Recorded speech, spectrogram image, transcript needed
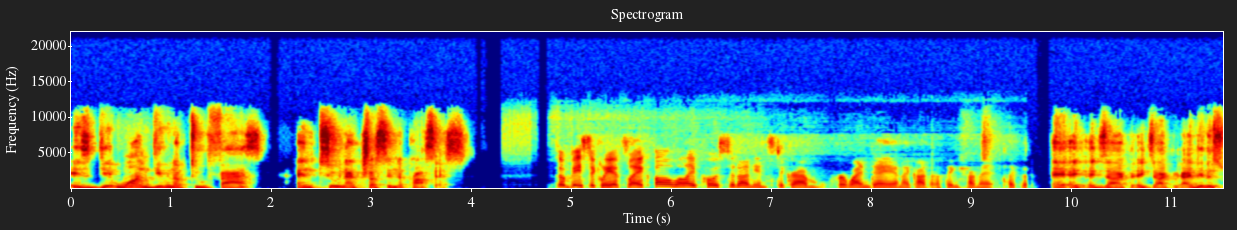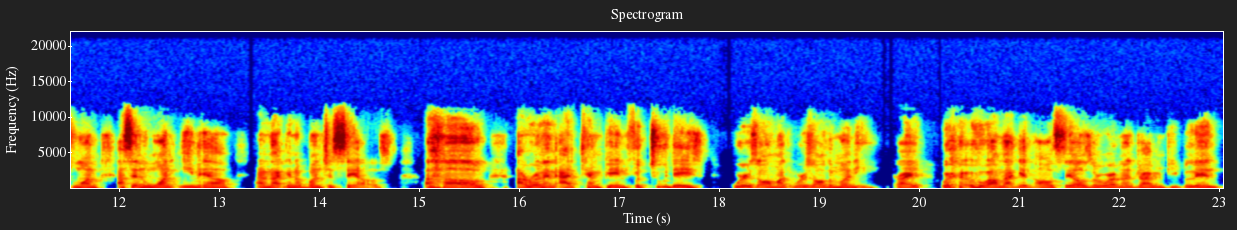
Is get one giving up too fast and two not trusting the process. So basically, it's like, oh, well, I posted on Instagram for one day and I got nothing from it, type of. Exactly, exactly. I did this one. I sent one email. I'm not getting a bunch of sales. Um, I run an ad campaign for two days. Where's all my? Where's all the money? Right? Where, where I'm not getting all sales or where I'm not driving people in.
